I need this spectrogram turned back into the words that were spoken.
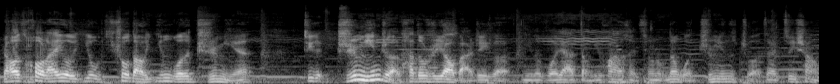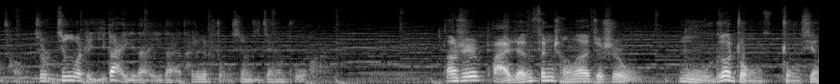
然后后来又又受到英国的殖民，这个殖民者他都是要把这个你的国家等级划得很清楚。那我殖民者在最上层，就是经过这一代一代一代，他这个种姓就渐渐固化了。当时把人分成了就是五个种种姓，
